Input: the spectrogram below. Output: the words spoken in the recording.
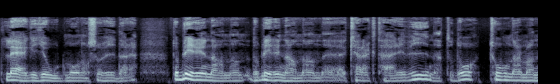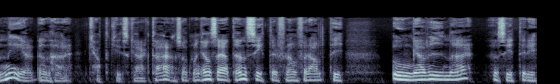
läge, jordmån och så vidare. Då blir det en annan, då blir det en annan eh, karaktär i vinet och då tonar man ner den här kattkiss-karaktären så att man kan säga att den sitter framförallt i unga viner, den sitter i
